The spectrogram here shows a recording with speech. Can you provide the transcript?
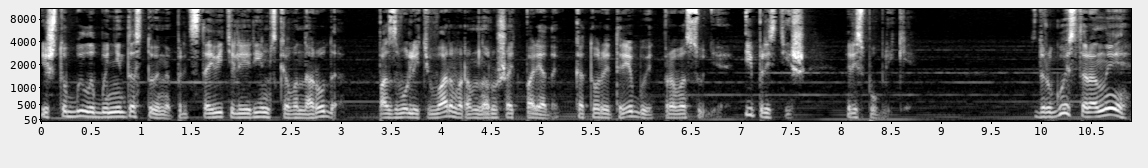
и что было бы недостойно представителей римского народа позволить варварам нарушать порядок, который требует правосудия и престиж республики. С другой стороны,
